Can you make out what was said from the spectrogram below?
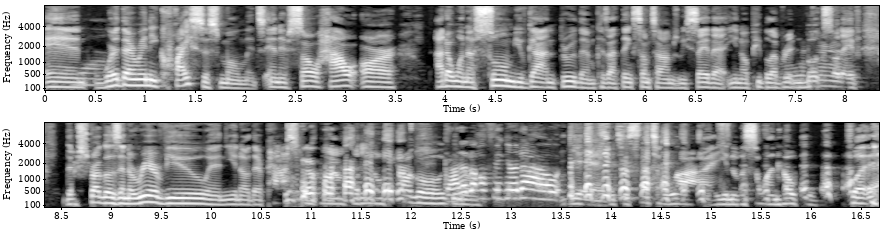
And yeah. were there any crisis moments? And if so, how are I don't want to assume you've gotten through them because I think sometimes we say that, you know, people have written books, so mm-hmm. they've their struggles in the rear view and, you know, they're past right. so they don't struggle. Got it know. all figured out. yeah, which is such a lie, you know, it's so unhelpful. But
